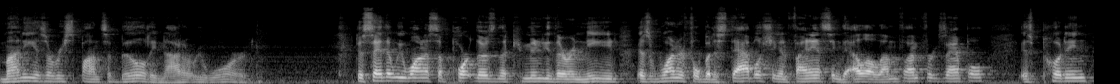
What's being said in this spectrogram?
Money is a responsibility, not a reward. To say that we want to support those in the community that are in need is wonderful, but establishing and financing the LLM fund, for example, is putting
